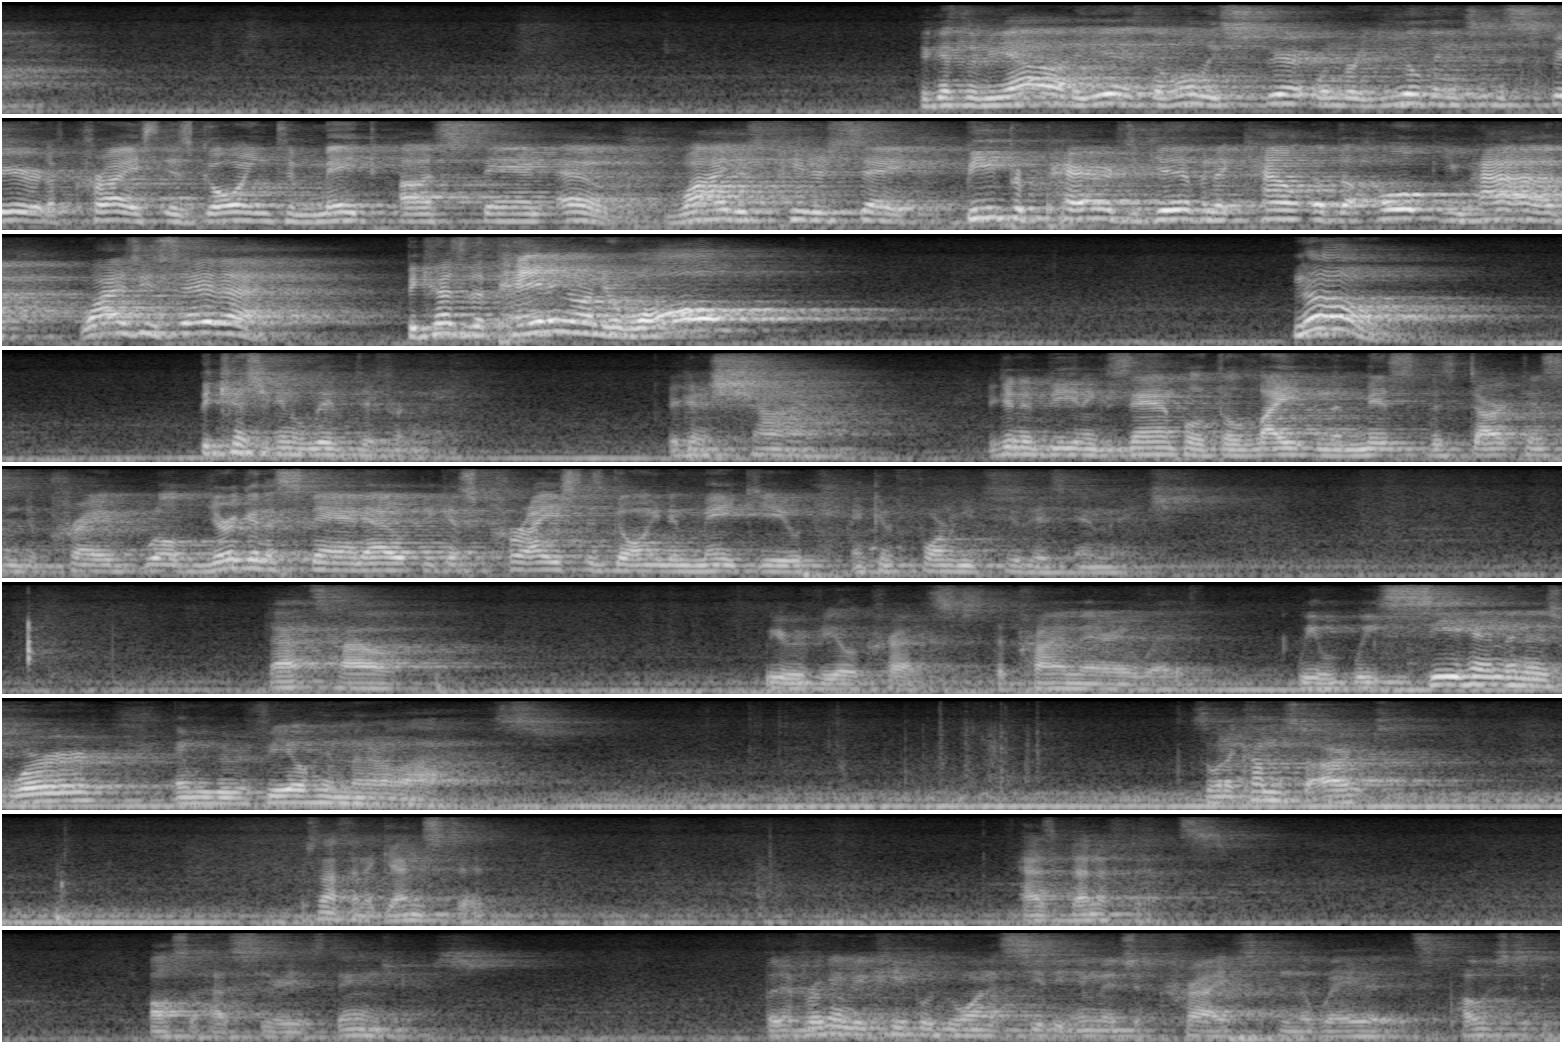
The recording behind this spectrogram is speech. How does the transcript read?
Because the reality is, the Holy Spirit, when we're yielding to the Spirit of Christ, is going to make us stand out. Why does Peter say, Be prepared to give an account of the hope you have why does he say that? Because of the painting on your wall? No. Because you're going to live differently. You're going to shine. You're going to be an example, the light in the midst of this darkness and depraved world. You're going to stand out because Christ is going to make you and conform you to his image. That's how we reveal Christ, the primary way we, we see him in his word and we reveal him in our lives. So when it comes to art, there's nothing against it. Has benefits. Also has serious dangers. But if we're going to be people who want to see the image of Christ in the way that it's supposed to be,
